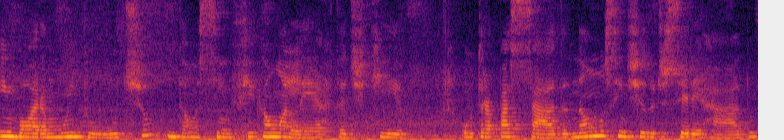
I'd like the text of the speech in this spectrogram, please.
embora muito útil, então assim, fica um alerta de que ultrapassada não no sentido de ser errado,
